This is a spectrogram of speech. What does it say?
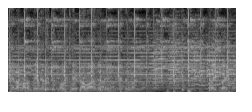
પહેલા મારો બેને નતું પણ ઠેક આવાજ અને ચેતનભાઈ મહેશભાઈ.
